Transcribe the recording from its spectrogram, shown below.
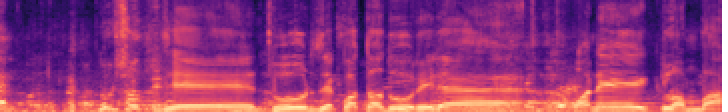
দেন। যে দূর যে কত দূর এটা অনেক লম্বা।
